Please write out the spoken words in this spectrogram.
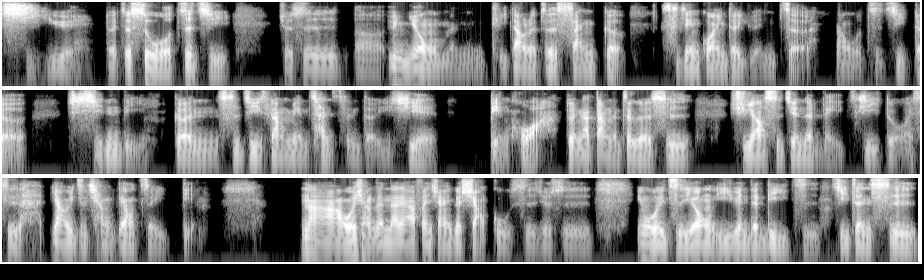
喜悦。对，这是我自己就是呃运用我们提到的这三个时间管理的原则，让我自己的心理跟实际上面产生的一些变化。对，那当然这个是。需要时间的累积，对，我还是要一直强调这一点。那我想跟大家分享一个小故事，就是因为我一直用医院的例子，急诊室、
